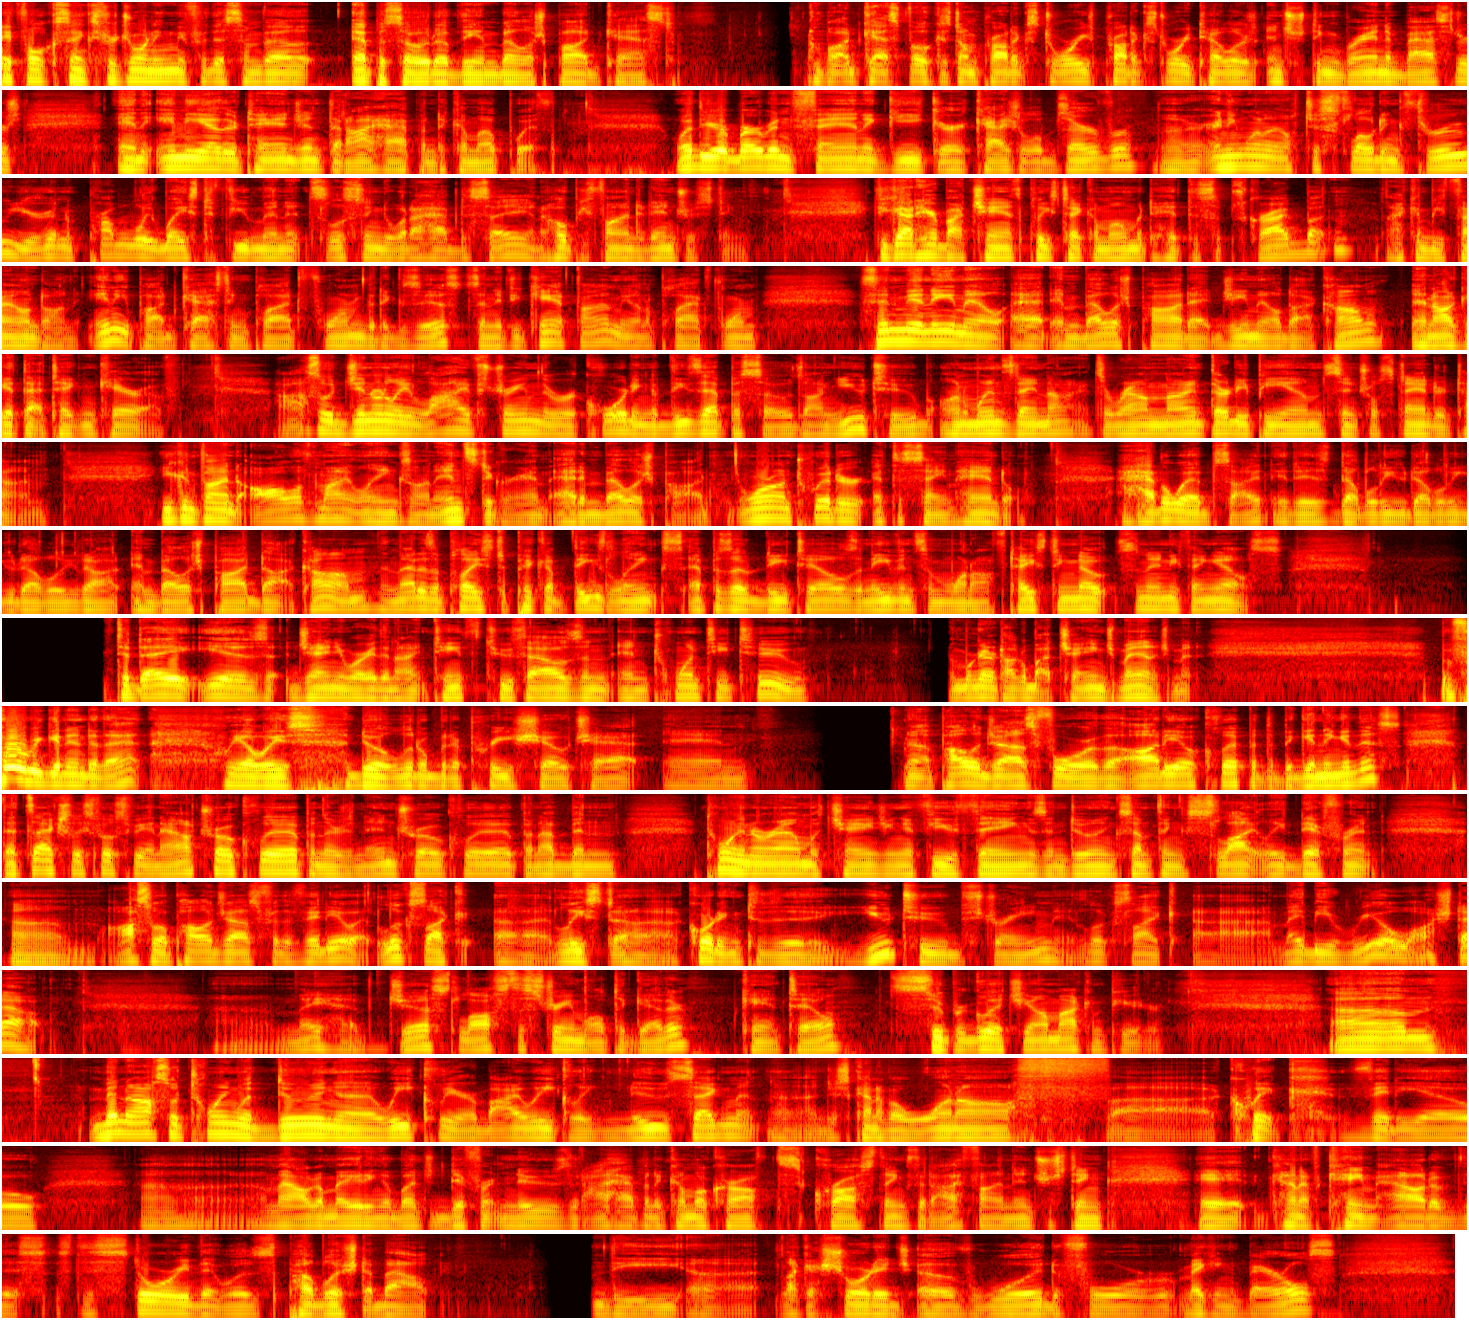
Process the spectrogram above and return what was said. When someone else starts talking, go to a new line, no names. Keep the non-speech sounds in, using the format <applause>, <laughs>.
Hey, folks, thanks for joining me for this episode of the Embellish Podcast. Podcast focused on product stories, product storytellers, interesting brand ambassadors, and any other tangent that I happen to come up with. Whether you're a bourbon fan, a geek, or a casual observer, uh, or anyone else just floating through, you're going to probably waste a few minutes listening to what I have to say, and I hope you find it interesting. If you got here by chance, please take a moment to hit the subscribe button. I can be found on any podcasting platform that exists, and if you can't find me on a platform, send me an email at embellishpod at gmail.com, and I'll get that taken care of. I also generally live stream the recording of these episodes on YouTube on Wednesday nights around 9:30 p.m. Central Standard Time. You can find all of my links on Instagram at embellishpod or on Twitter at the same handle. I have a website. It is www.embellishpod.com, and that is a place to pick up these links, episode details, and even some one-off tasting notes and anything else. Today is January the 19th, 2022, and we're going to talk about change management. Before we get into that, we always do a little bit of pre show chat and I apologize for the audio clip at the beginning of this. That's actually supposed to be an outro clip, and there's an intro clip, and I've been toying around with changing a few things and doing something slightly different. Um, also, apologize for the video. It looks like, uh, at least uh, according to the YouTube stream, it looks like uh, maybe real washed out. Uh, may have just lost the stream altogether. Can't tell. super glitchy on my computer. Um, been also toying with doing a weekly or bi-weekly news segment, uh, just kind of a one-off, uh, quick video, uh, amalgamating a bunch of different news that I happen to come across, across things that I find interesting. It kind of came out of this this story that was published about the uh, like a shortage of wood for making barrels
